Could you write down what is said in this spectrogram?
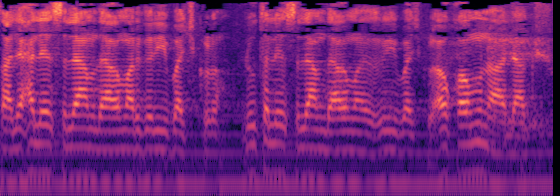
صالح عليه السلام دا مرګري بچ کړو لوط عليه السلام دا مرګري بچ کړو او قومونه هلاک شو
